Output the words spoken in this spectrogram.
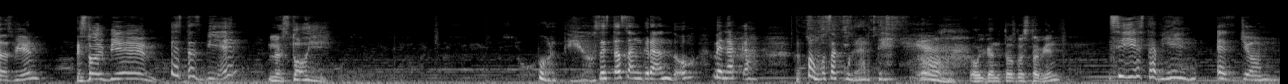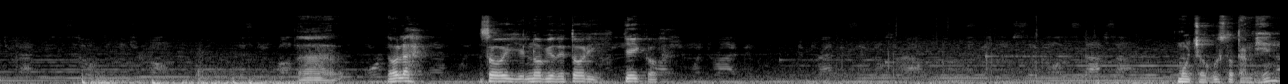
¿Estás bien? Estoy bien. ¿Estás bien? Lo estoy. Por Dios, está sangrando. Ven acá. Vamos a curarte. Oigan, ¿todo está bien? Sí, está bien. Es John. Ah, hola. Soy el novio de Tori, Jacob. Mucho gusto también.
